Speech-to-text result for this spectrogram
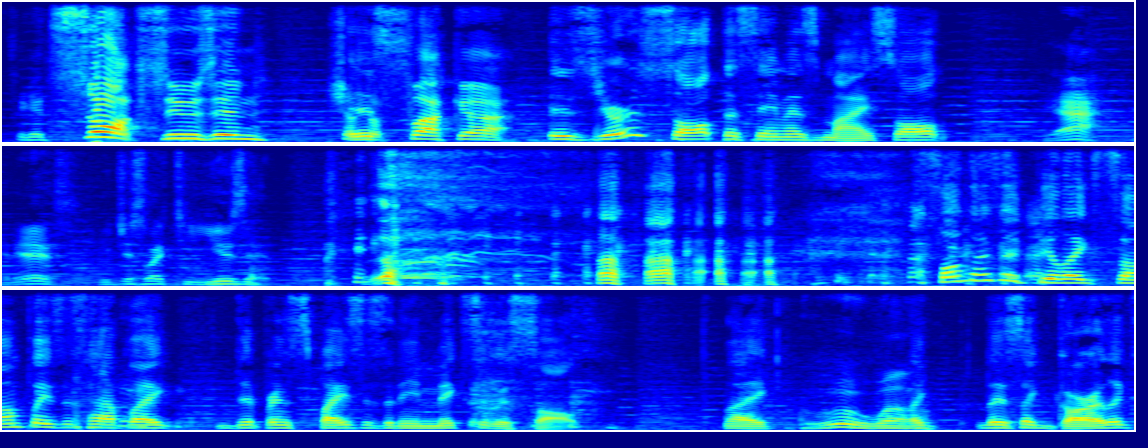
It's like it's salt, Susan. Shut the fuck up. Is your salt the same as my salt? Yeah, it is. We just like to use it. Sometimes I feel like some places have like different spices and they mix it with salt. Like, Ooh, well. like there's like garlic.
